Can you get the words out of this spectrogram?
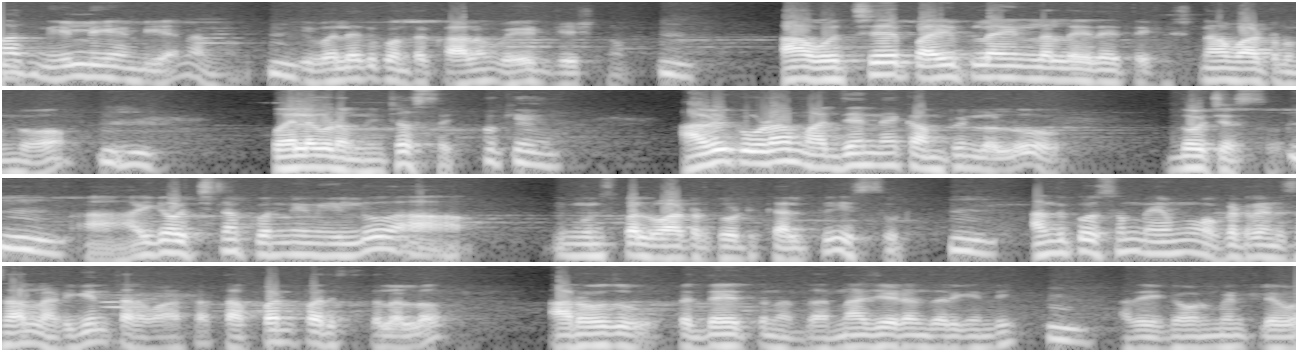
మాకు నీళ్ళు ఇవ్వండి అని అన్నాం. ఇవ్వలేదు కొంతకాలం వెయిట్ చేసినాం. ఆ వచ్చే పైప్ లైన్లలో ఏదైతే కృష్ణా వాటర్ ఉందో కోయలగూడెం నుంచి వస్తాయి. ఓకే. అవి కూడా మధ్యాహ్నే కంపెనీలలో దోచేస్తారు. ఇక వచ్చిన కొన్ని నీళ్ళు ఆ మున్సిపల్ వాటర్ తోటి కలిపి ఇస్తారు. అందుకోసం మేము ఒకటి రెండు సార్లు అడిగిన తర్వాత తప్పని పరిస్థితులలో ఆ రోజు పెద్ద ఎత్తున ధర్నా చేయడం జరిగింది. అది గవర్నమెంట్ లెవెల్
